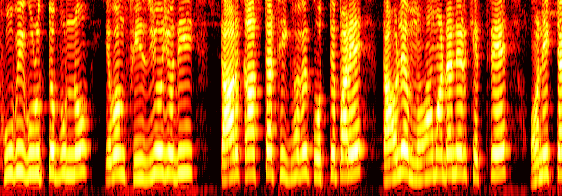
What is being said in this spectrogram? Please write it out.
খুবই গুরুত্বপূর্ণ এবং ফিজিও যদি তার কাজটা ঠিকভাবে করতে পারে, তাহলে মহামাডানের ক্ষেত্রে অনেকটা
